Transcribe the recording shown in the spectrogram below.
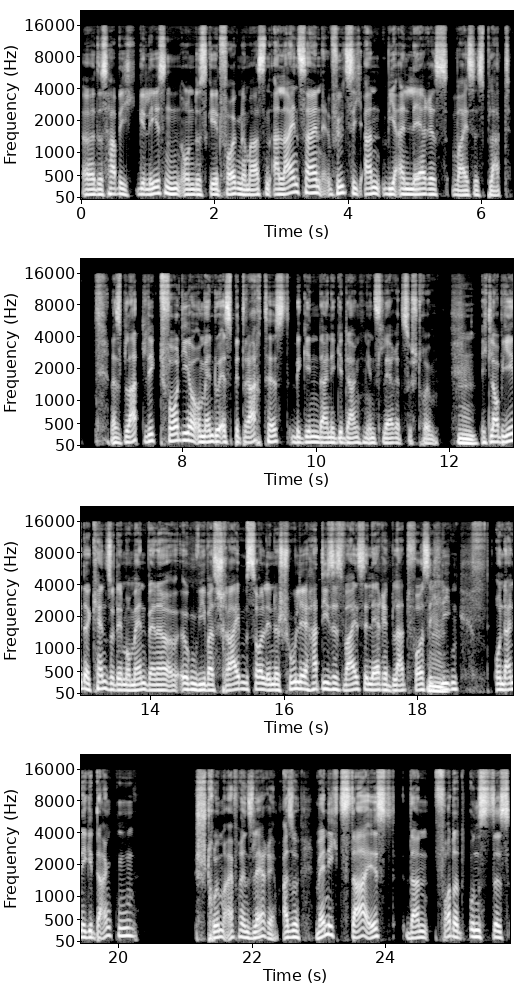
Äh, Das habe ich gelesen und es geht folgendermaßen. Alleinsein fühlt sich an wie ein leeres weißes Blatt. Das Blatt liegt vor dir und wenn du es betrachtest, beginnen deine Gedanken ins Leere zu strömen. Hm. Ich glaube, jeder kennt so den Moment, wenn er irgendwie was schreiben soll in der Schule, hat dieses weiße leere Blatt vor sich Mhm. liegen und deine Gedanken strömen einfach ins Leere. Also wenn nichts da ist, dann fordert uns das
